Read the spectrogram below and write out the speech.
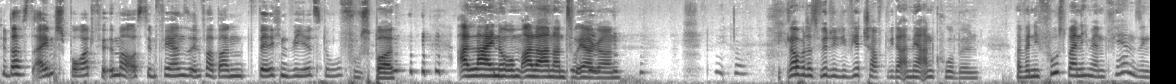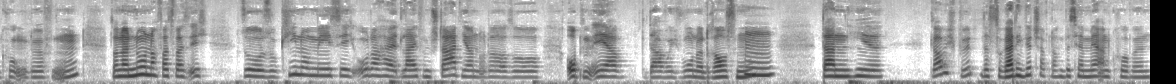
Du darfst einen Sport für immer aus dem Fernsehen verbannen. Welchen wählst du? Fußball. Alleine, um alle anderen zu ärgern. Ich glaube, das würde die Wirtschaft wieder mehr ankurbeln. Weil wenn die Fußball nicht mehr im Fernsehen gucken dürften, sondern nur noch, was weiß ich, so, so kinomäßig oder halt live im Stadion oder so Open Air, da wo ich wohne, draußen, Hm. dann hier, glaube ich, würde das sogar die Wirtschaft noch ein bisschen mehr ankurbeln.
